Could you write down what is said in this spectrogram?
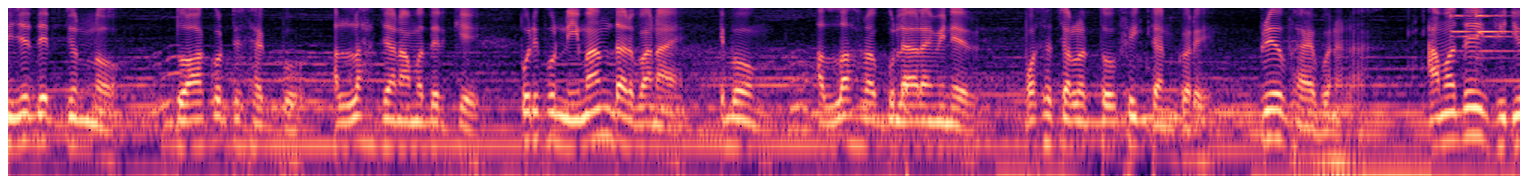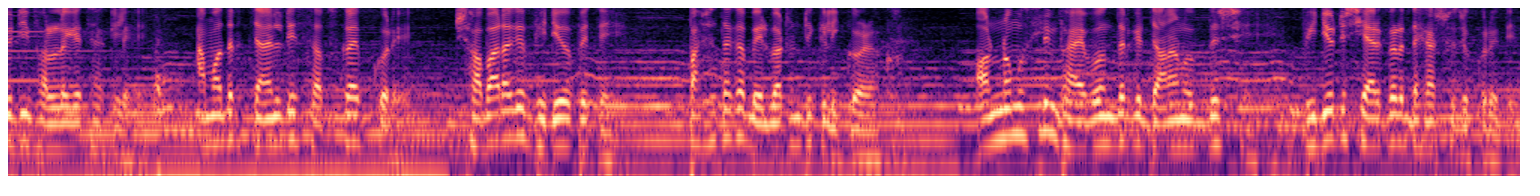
নিজেদের জন্য দোয়া করতে থাকব। আল্লাহ যেন আমাদেরকে পরিপূর্ণ ইমানদার বানায় এবং আল্লাহ রাব্বুল আলমিনের পথে চলার তৌফিক দান করে। প্রিয় ভাই বোনেরা, আমাদের এই ভিডিওটি ভালো লেগে থাকলে আমাদের চ্যানেলটি সাবস্ক্রাইব করে সবার আগে ভিডিও পেতে পাশে থাকা বেলবাটনটি ক্লিক করে রাখুন। অন্য মুসলিম ভাই বোনদেরকে জানানোর উদ্দেশ্যে ভিডিওটি শেয়ার করে দেখার সুযোগ করে দিন।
